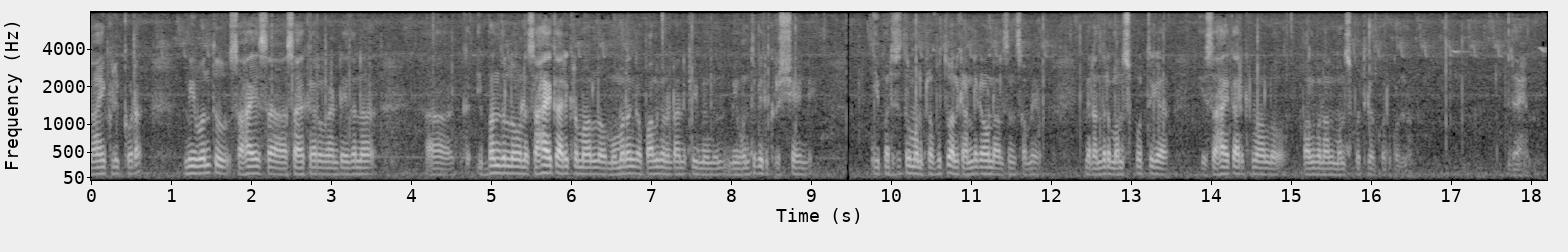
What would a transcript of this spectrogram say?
నాయకులకి కూడా మీ వంతు సహాయ సహ- సహకారాలు అంటే ఏదైనా ఇబ్బందుల్లో ఉన్న సహాయ కార్యక్రమాల్లో ముమ్మరంగా పాల్గొనడానికి మేము మీ వంతు మీరు కృషి చేయండి. ఈ పరిస్థితులు మన ప్రభుత్వాలకు అండగా ఉండాల్సిన సమయం. మీరందరూ మనస్ఫూర్తిగా ఈ సహాయ కార్యక్రమాల్లో పాల్గొనాలని మనస్ఫూర్తిగా కోరుకుంటున్నాను జై హింద్.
